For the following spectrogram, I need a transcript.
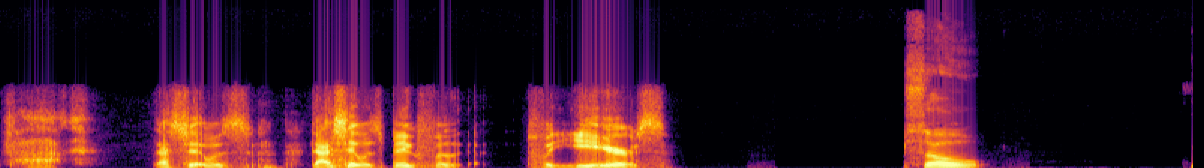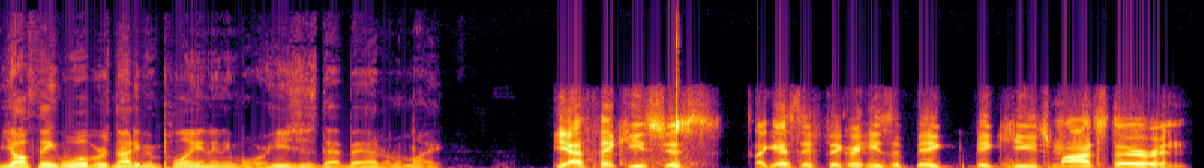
Fuck. That shit was that shit was big for for years. so y'all think Wilbur's not even playing anymore? He's just that bad on the mic. Yeah, I think he's just. I guess they figure he's a big, big, huge monster, and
